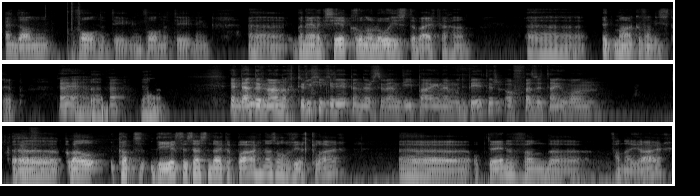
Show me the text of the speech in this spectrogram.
En dan volgende tekening, volgende tekening. Eh, ik ben eigenlijk zeer chronologisch te werk gegaan. eh, het maken van die strip. ja, ja. Eh, ja. Ja. En dan daarna nog teruggegrepen door zo van die pagina moet beter? Of was het dan gewoon... Eh, wel, ik had de eerste 36 pagina's ongeveer klaar. eh, op het einde van, de, van dat jaar.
